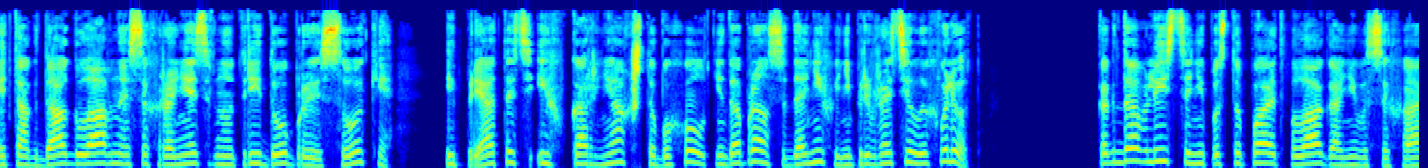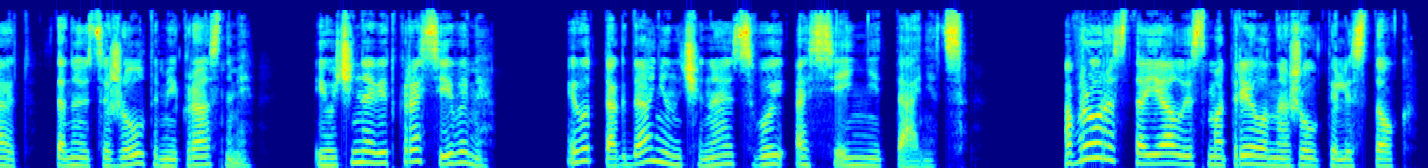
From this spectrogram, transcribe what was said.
И тогда главное — сохранять внутри добрые соки и прятать их в корнях, чтобы холод не добрался до них и не превратил их в лед. Когда в листья не поступает влага, они высыхают, становятся желтыми и красными, и очень на вид красивыми. И вот тогда они начинают свой осенний танец. Аврора стояла и смотрела на желтый листок,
